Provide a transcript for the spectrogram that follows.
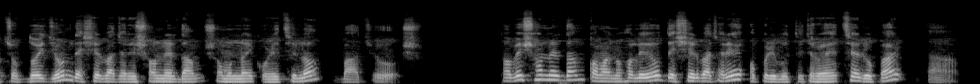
চোদ্দই জুন দেশের বাজারে স্বর্ণের দাম সমন্বয় করেছিল বাজস তবে স্বর্ণের দাম কমানো হলেও দেশের বাজারে অপরিবর্তিত রয়েছে রূপার দাম।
